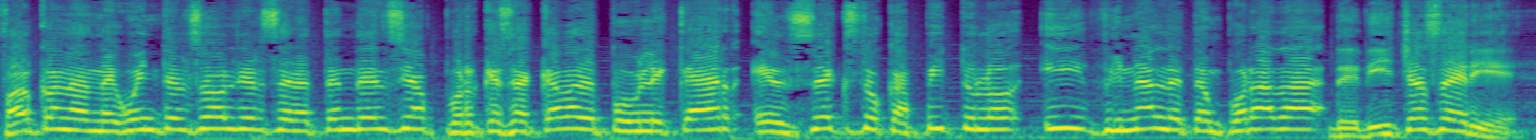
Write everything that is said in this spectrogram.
Falcon and the Winter Soldier será tendencia porque se acaba de publicar el sexto capítulo y final de temporada de dicha serie.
